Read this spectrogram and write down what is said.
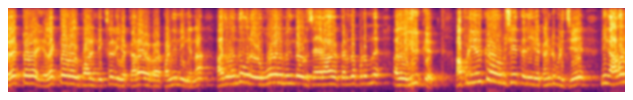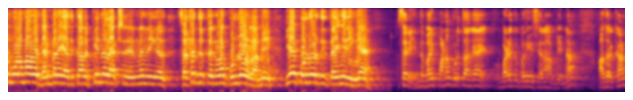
எலக்டோரல் எலக்டோரல் பாலிடிக்ஸில் நீங்கள் கர பண்ணினீங்கன்னா அது வந்து ஒரு ஊழல் மிகுந்த ஒரு செயலாக கருதப்படும்னு அதில் இருக்குது அப்படி இருக்கிற ஒரு விஷயத்தை நீங்கள் கண்டுபிடிச்சு நீங்கள் அதன் மூலமாக தண்டனை அதுக்கான பீனல் ஆக்ஷன் என்ன நீங்கள் சட்ட திருத்தங்கள்லாம் கொண்டு வரலாமே? ஏன் கொண்டு வரதுக்கு தயங்குறீங்க? சரி இந்த மாதிரி பணம் கொடுத்தாங்க வழக்கு பதிவு செய்யலாம் அப்படின்னா அதற்கான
